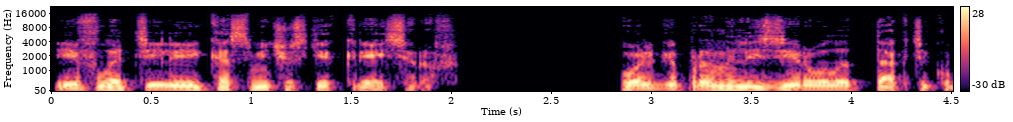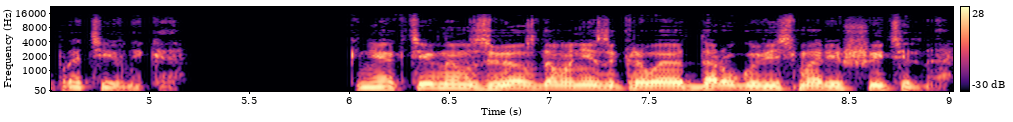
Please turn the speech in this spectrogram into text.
и флотилии космических крейсеров. Ольга проанализировала тактику противника. К неактивным звездам они закрывают дорогу весьма решительно.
